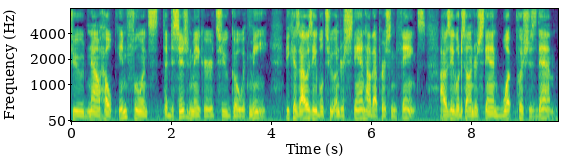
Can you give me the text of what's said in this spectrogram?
to now help influence the decision maker to go with me because I was able to understand how that person thinks. I was able to understand what pushes them.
